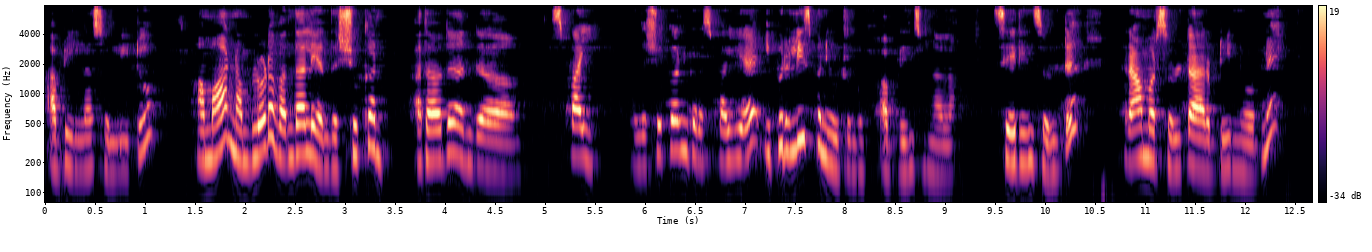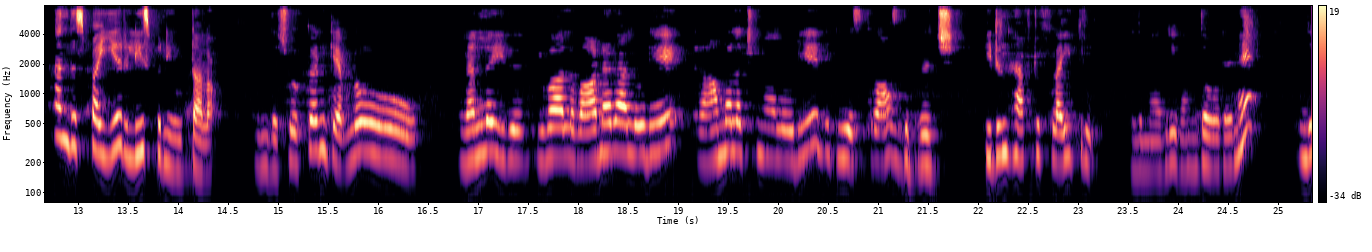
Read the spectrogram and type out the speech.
அப்படின்லாம் சொல்லிட்டு ஆமா நம்மளோட வந்தாலே அந்த சுகன் அதாவது அந்த ஸ்பை அந்த சுகன்கிற ஸ்பையை இப்போ ரிலீஸ் பண்ணி விட்டுருங்க அப்படின்னு சொன்னாலாம். சரின்னு சொல்லிட்டு ராமர் சொல்லிட்டார் அப்படின்னு உடனே அந்த ஸ்பையை ரிலீஸ் பண்ணி விட்டாலாம். இந்த சொக்கனுக்கு எவ்வளோ நல்ல இது. இவாள் வானராலோடையே ராமலட்சுமணாலோடையே he has cross the bridge he didn't have to fly through அந்த மாதிரி வந்த உடனே இந்த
